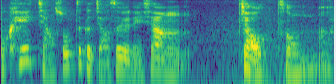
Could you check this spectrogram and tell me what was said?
我可以讲说，这个角色有点像教宗吗？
